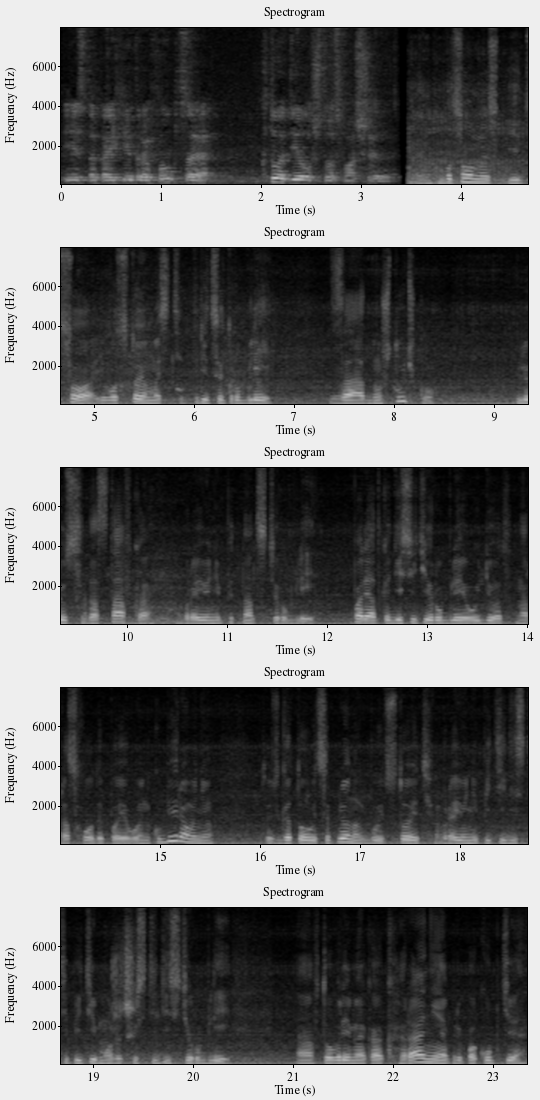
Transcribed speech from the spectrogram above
есть такая хитрая функция, кто делал что с машиной. Инкубационное яйцо, его стоимость 30 рублей за одну штучку, плюс доставка в районе 15 рублей. Порядка 10 рублей уйдет на расходы по его инкубированию, то есть готовый цыпленок будет стоить в районе 55, может 60 рублей. А в то время как ранее при покупке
